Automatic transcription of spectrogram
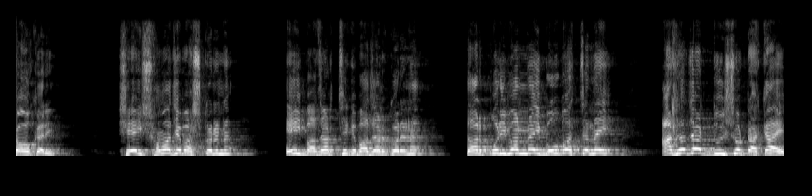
সহকারী, সে এই সমাজে বাস করে না, এই বাজার থেকে বাজার করে না, তার পরিবার নাই, বউ বাচ্চা নাই, আট হাজার দুইশো টাকায়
